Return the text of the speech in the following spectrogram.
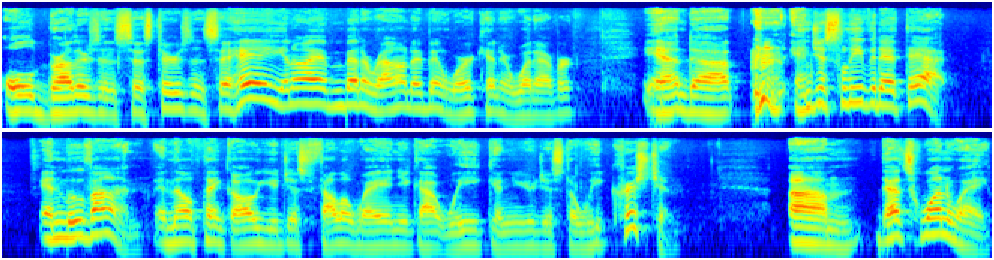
old brothers and sisters and say, hey, you know, I haven't been around, I've been working or whatever. And, uh, and just leave it at that and move on. And they'll think, oh, you just fell away and you got weak and you're just a weak Christian. Um, that's one way.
